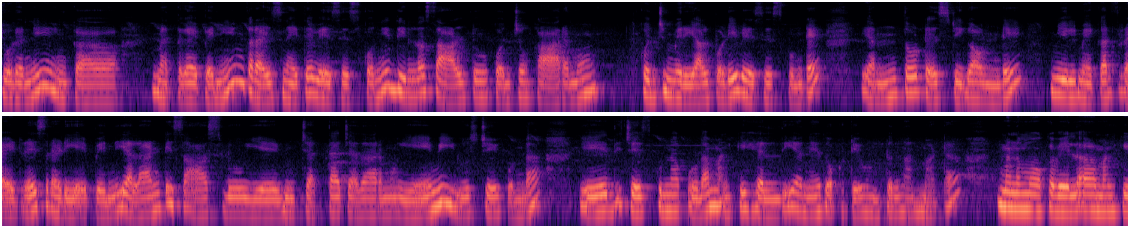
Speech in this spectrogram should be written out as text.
చూడండి ఇంకా మెత్తగా అయిపోయినాయి. ఇంకా రైస్ని అయితే వేసేసుకొని దీనిలో సాల్ట్ కొంచెం కారము కొంచెం మిరియాల పొడి వేసేసుకుంటే ఎంతో టేస్టీగా ఉండే meal maker fried rice ready అయిపోయింది. ఎలాంటి సాస్లు ఏమి చెత్త చెదారము ఏమీ యూజ్ చేయకుండా ఏది చేసుకున్నా కూడా మనకి హెల్దీ అనేది ఒకటి ఉంటుందన్నమాట. మనము ఒకవేళ మనకి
